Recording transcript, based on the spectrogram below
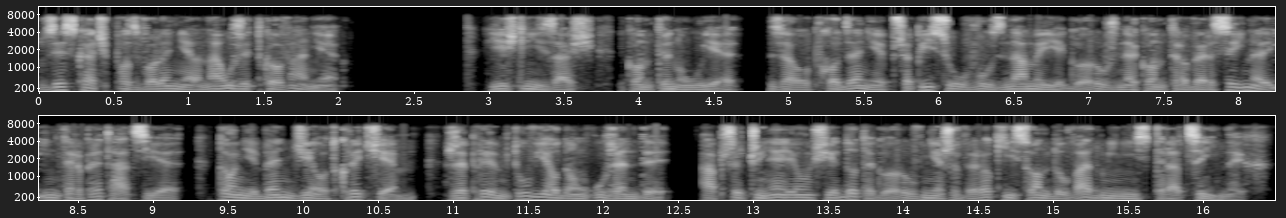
uzyskać pozwolenia na użytkowanie. Jeśli zaś, kontynuuje, za obchodzenie przepisów uznamy jego różne kontrowersyjne interpretacje, to nie będzie odkryciem, że prym tu wiodą urzędy, a przyczyniają się do tego również wyroki sądów administracyjnych.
